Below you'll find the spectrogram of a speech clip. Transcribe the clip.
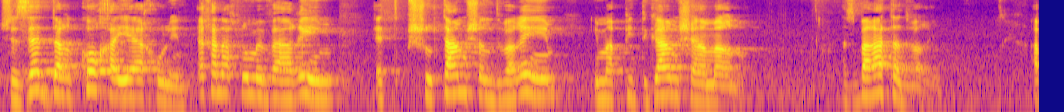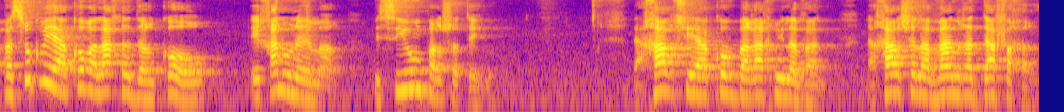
שזה דרכו חיי החולין. איך אנחנו מבארים את פשוטם של דברים עם הפתגם שאמרנו. הסברת הדברים. הפסוק ויעקב הלך לדרכו, היכן הוא נאמר? בסיום פרשתנו. לאחר שיעקב ברח מלבן, לאחר שלבן רדף אחריו,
